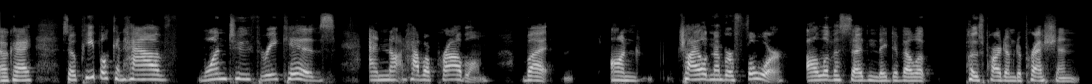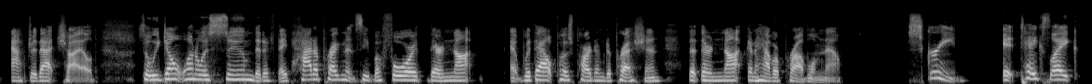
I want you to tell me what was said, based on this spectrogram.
okay? So people can have one two three kids and not have a problem but on child number four all of a sudden they develop postpartum depression after that child. So we don't want to assume that if they've had a pregnancy before they're not without postpartum depression that they're not going to have a problem now. Screen. It takes like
